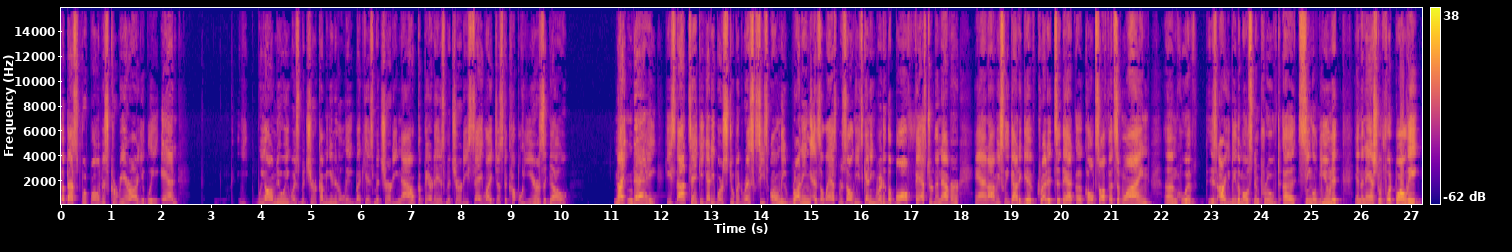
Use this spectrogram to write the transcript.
the best football of his career, arguably, and we all knew he was mature coming into the league, but his maturity now compared to his maturity, say, like just a couple years ago, night and day. He's not taking any more stupid risks. He's only running as a last result. He's getting rid of the ball faster than ever. And obviously, got to give credit to that uh, Colts offensive line, um, who have is arguably the most improved uh, single unit in the National Football League.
